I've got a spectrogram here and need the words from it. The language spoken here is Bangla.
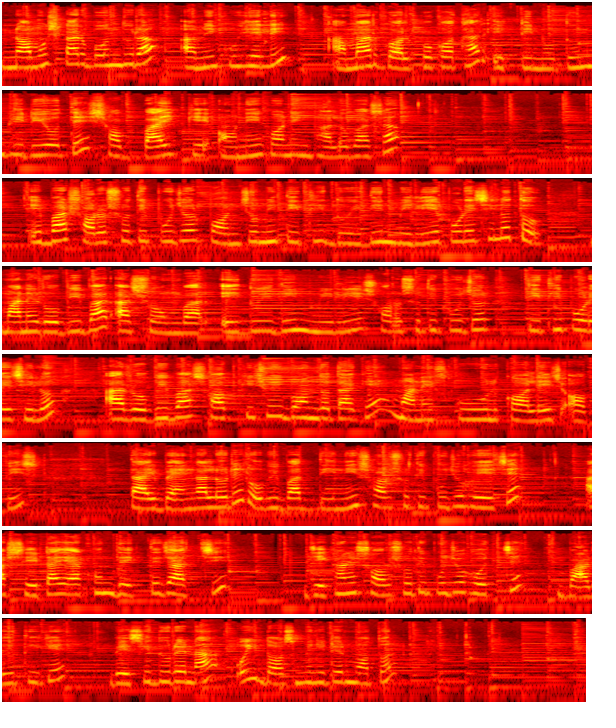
নমস্কার বন্ধুরা, আমি কুহেলি। আমার গল্প কথার একটি নতুন ভিডিওতে সবাইকে অনেক অনেক ভালোবাসা। এবার সরস্বতী পুজোর পঞ্চমী তিথি দুই দিন মিলিয়ে পড়েছিল তো? মানে রবিবার আর সোমবার এই দুই দিন মিলিয়ে সরস্বতী পুজোর তিথি পড়েছিল। আর রবিবার সব কিছুই বন্ধ থাকে মানে স্কুল, কলেজ, অফিস। তাই ব্যাঙ্গালোরে রবিবার দিনই সরস্বতী পুজো হয়েছে। আর সেটাই এখন দেখতে যাচ্ছি। যেখানে সরস্বতী পুজো হচ্ছে, বাড়ি থেকে বেশি দূরে না, ওই দশ মিনিটের মতন।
